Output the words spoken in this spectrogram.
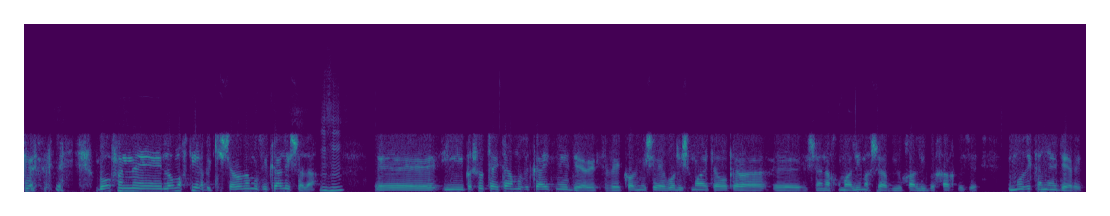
באופן לא מפתיע, בכישרון המוזיקלי שלה. היא פשוט הייתה מוזיקאית נהדרת, וכל מי שיבוא לשמוע את האופרה שאנחנו מעלים עכשיו יוכל להיווכח בזה. מוזיקה נהדרת.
